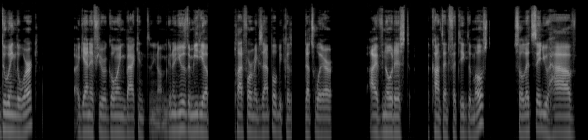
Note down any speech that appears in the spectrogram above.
doing the work. Again if you're going back into you know i'm going to use the media platform example because that's where I've noticed content fatigue the most. So let's say you have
